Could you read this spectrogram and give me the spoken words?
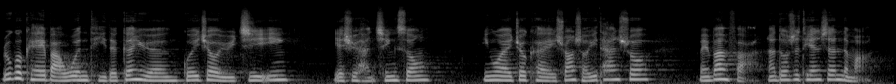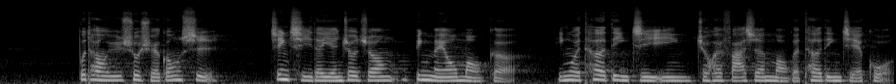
如果可以把问题的根源归咎于基因，也许很轻松，因为就可以双手一摊说：“没办法，那都是天生的嘛。”不同于数学公式，近期的研究中并没有某个因为特定基因就会发生某个特定结果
